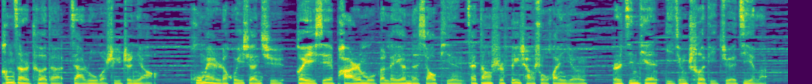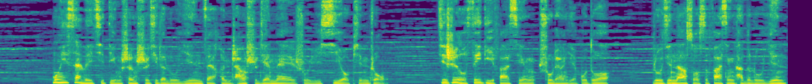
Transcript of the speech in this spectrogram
亨泽尔特的《假如我是一只鸟》，胡梅尔的回旋曲和一些帕尔姆格雷恩的小品，在当时非常受欢迎，而今天已经彻底绝迹了。莫伊塞维奇鼎盛时期的录音，在很长时间内属于稀有品种，即使有 CD 发行，数量也不多。如今拿索斯发行他的录音，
